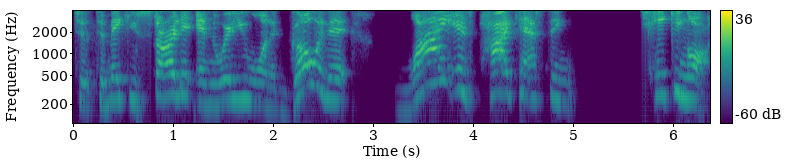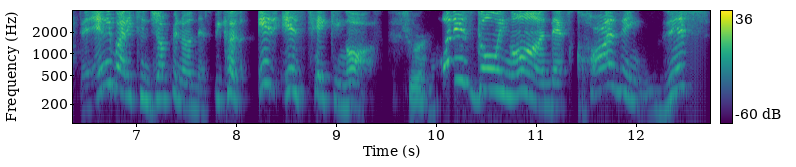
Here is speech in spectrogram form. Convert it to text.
to, to make you start it and where you want to go with it, why is podcasting taking off? And anybody can jump in on this because it is taking off Sure. what is going on that's causing this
